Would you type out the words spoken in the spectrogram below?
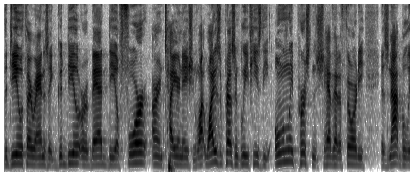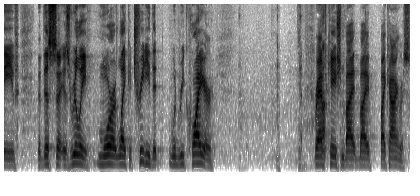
the deal with Iran is a good deal or a bad deal for our entire nation? Why, why does the President believe he's the only person that should have that authority, does not believe that this uh, is really more like a treaty that would require ratification by, by, by Congress?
